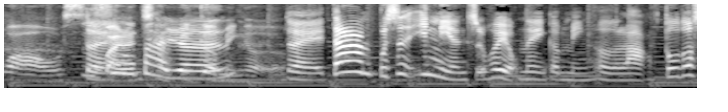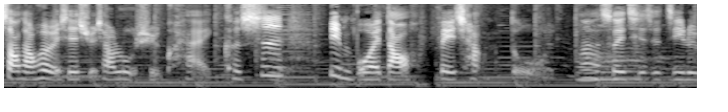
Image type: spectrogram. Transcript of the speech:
哇哦，四五百人抢一个名额，对，当然不是一年只会有那个名额啦，多多少少会有一些学校陆续开，可是并不会到非常多，那所以其实几率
